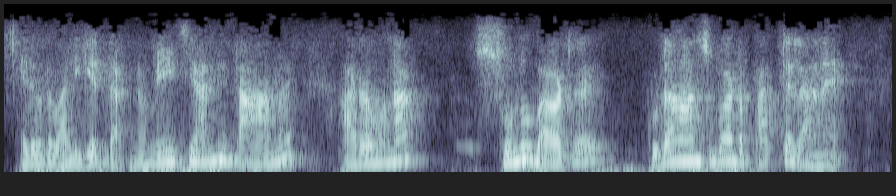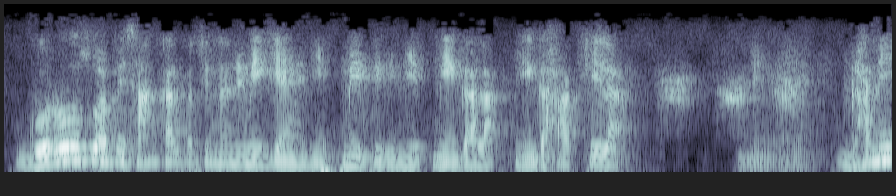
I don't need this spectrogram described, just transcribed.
එතකොට වලිගෙත් දකින්න. මේ කියන්නේ තාම අරමුණක් සුණු බවට කුඩාංශ බවට පත් වෙලා නැහැ. ගොරෝසු අපේ සංකල්ප තියෙන මේ ගෑණියෙක්, මේ පිරිමියෙක්, මේ ගලක්, මේ ගහක් කියලා මේ ඝණය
